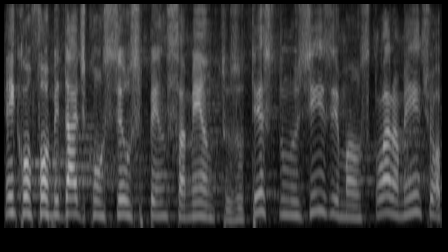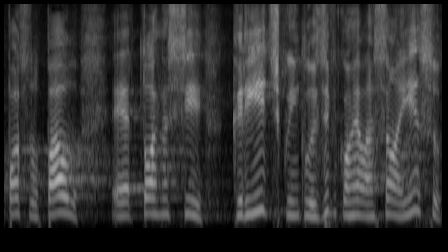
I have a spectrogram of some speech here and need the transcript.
em conformidade com seus pensamentos? O texto nos diz, irmãos, claramente, o apóstolo Paulo é, torna-se crítico, inclusive com relação a isso,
